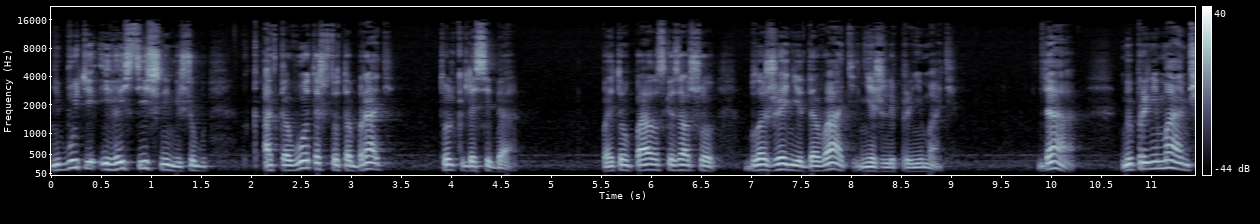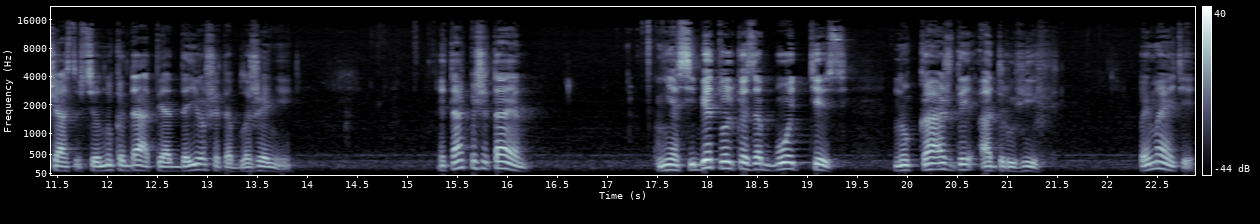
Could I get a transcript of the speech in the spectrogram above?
Не будьте эгоистичными, чтобы от кого-то что-то брать только для себя. Поэтому Павел сказал, что блажение давать, нежели принимать. Да, мы принимаем часто все, но когда ты отдаешь это блажение. Итак, посчитаем. Не о себе только заботьтесь, но каждый о других. Понимаете?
